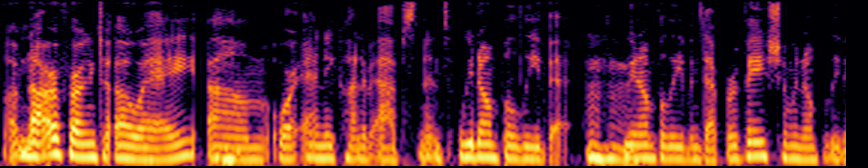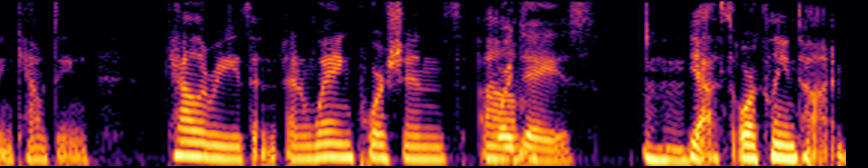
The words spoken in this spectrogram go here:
I'm, not referring to oa um, mm-hmm. or any kind of abstinence. We don't believe it. Mm-hmm. we don't believe in deprivation. We don't believe in counting calories and, and weighing portions um, or days. Mm-hmm. yes or clean time.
